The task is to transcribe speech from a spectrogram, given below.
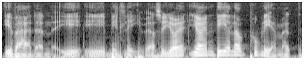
i världen, i, i mitt liv. Alltså jag, jag är en del av problemet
